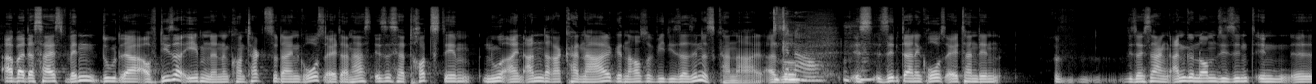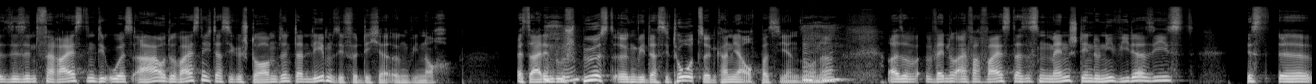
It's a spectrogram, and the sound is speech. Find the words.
aber das heißt, wenn du da auf dieser Ebene einen Kontakt zu deinen Großeltern hast, ist es ja trotzdem nur ein anderer Kanal, genauso wie dieser Sinneskanal. Also genau. mhm. ist, sind deine Großeltern denn wie soll ich sagen, angenommen, sie sind in, äh, sie sind verreist in die USA und du weißt nicht, dass sie gestorben sind, dann leben sie für dich ja irgendwie noch. Es sei denn, mhm. du spürst irgendwie, dass sie tot sind, kann ja auch passieren so, ne? mhm. ne? Also wenn du einfach weißt, das ist ein Mensch, den du nie wieder siehst, ist äh,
